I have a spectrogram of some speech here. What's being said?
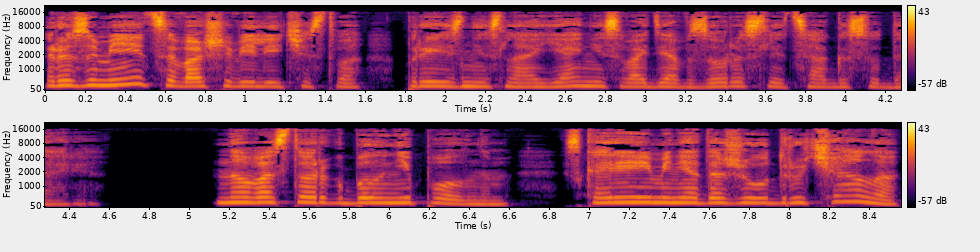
«Разумеется, Ваше Величество», — произнесла я, не сводя взора с лица государя. Но восторг был неполным. Скорее, меня даже удручало,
